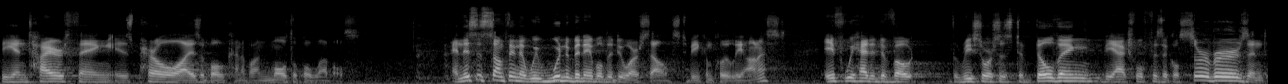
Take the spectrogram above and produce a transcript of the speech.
the entire thing is parallelizable kind of on multiple levels. And this is something that we wouldn't have been able to do ourselves, to be completely honest, if we had to devote the resources to building the actual physical servers and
